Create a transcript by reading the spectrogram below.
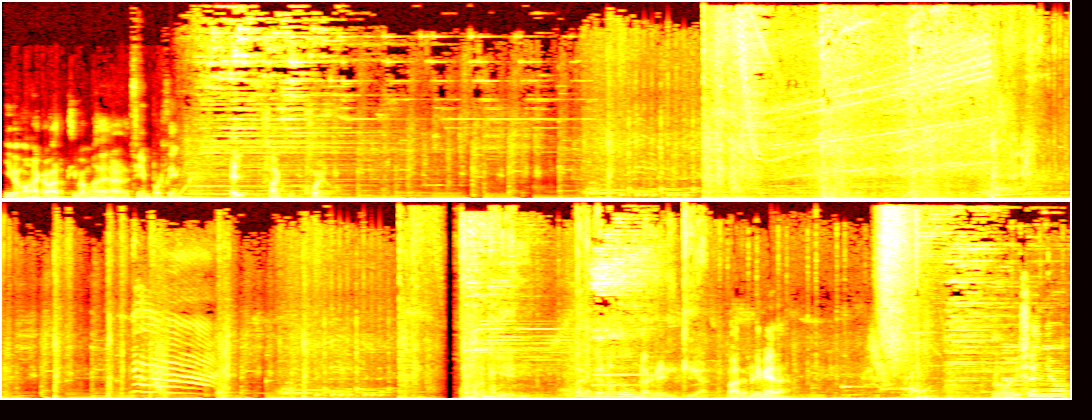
y vamos a acabar y vamos a dejar al 100% el fucking juego. Bien, has ganado una reliquia. Vale, primera. Nuevo diseño.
